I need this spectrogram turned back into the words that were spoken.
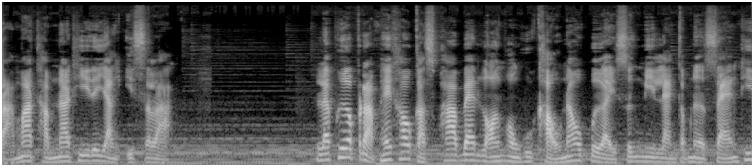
สามารถทำหน้าที่ได้อย่างอิสระ และเพื่อปรับให้เข้ากับสภาพแวดล้อมของภูเขาเน่าเปื่อย ซึ่งมีแหล่งกำเนิดแสงที่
